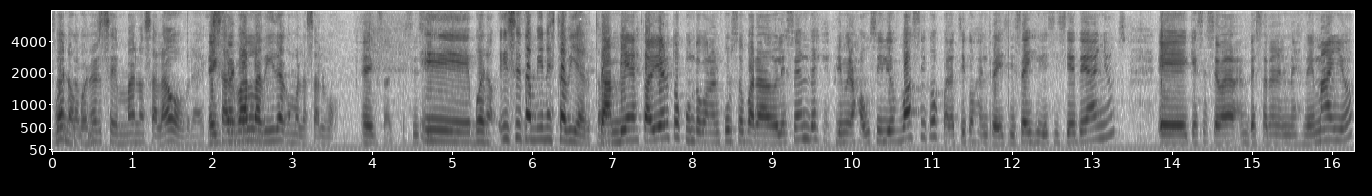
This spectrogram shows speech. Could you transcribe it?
bueno, ponerse en manos a la obra, y salvar la vida como la salvó. Exacto, sí, sí. Eh, bueno, ese también está abierto. También está abierto junto con el curso para adolescentes, que es primeros auxilios básicos para chicos entre 16 y 17 años, eh, que ese se va a empezar en el mes de mayo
